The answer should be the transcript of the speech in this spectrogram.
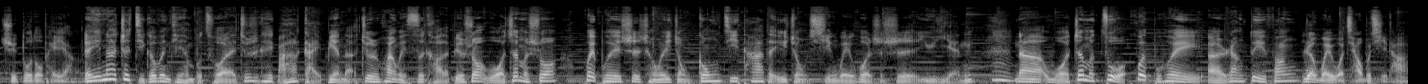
去多多培养。哎，那这几个问题很不错嘞，就是可以把它改变的，就是换位思思考的。比如说我这么说，会不会是成为一种攻击他的一种行为或者是语言？嗯，那我这么做会不会呃让对方认为我瞧不起他，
